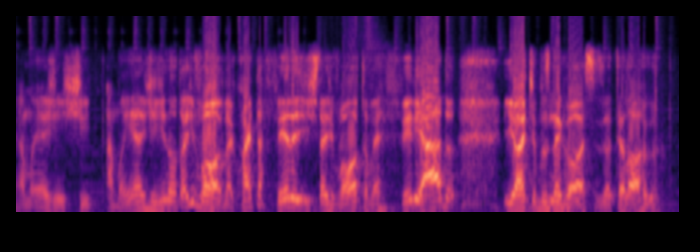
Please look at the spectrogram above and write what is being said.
Amanhã a gente, amanhã a gente não tá de volta. Quarta-feira a gente tá de volta, mas é feriado e ótimos negócios. Até logo.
